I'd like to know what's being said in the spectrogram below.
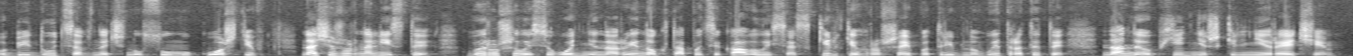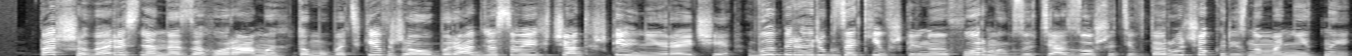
обійдуться в значну суму коштів. Наші журналісти вирушили сьогодні на ринок та поцікавилися, скільки грошей потрібно витратити на необхідні шкільні речі. 1 вересня не за горами, тому батьки вже обирають для своїх чад шкільні речі. Вибір рюкзаків шкільної форми, взуття зошитів та ручок різноманітний.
